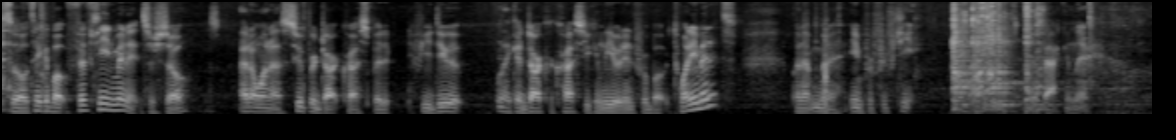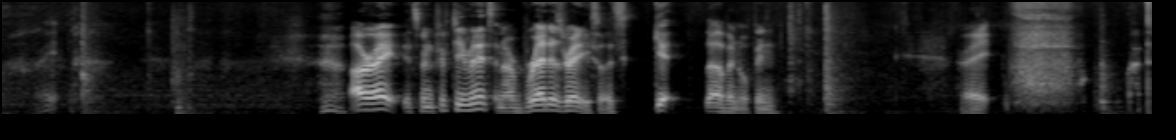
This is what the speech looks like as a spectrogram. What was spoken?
So it'll take about 15 minutes or so. I don't want a super dark crust, but if you do like a darker crust, you can leave it in for about 20 minutes. But I'm gonna aim for 15. So let's put it back in there. All right. All right, it's been 15 minutes and our bread is ready. So let's get the oven open. All right. Hot.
